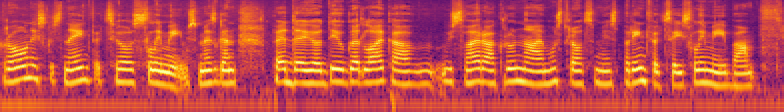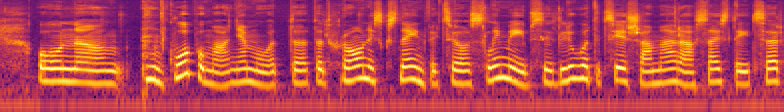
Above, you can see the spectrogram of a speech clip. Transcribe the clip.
hroniskas neinfekciozas slimības. Mēs gan pēdējo divu gadu laikā visvairāk runājam, uztraucamies par infekcijas slimībām. Un, um, kopumā ņemot, tad hroniskas neinfekciozas slimības ir ļoti ciešā mērā saistītas ar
